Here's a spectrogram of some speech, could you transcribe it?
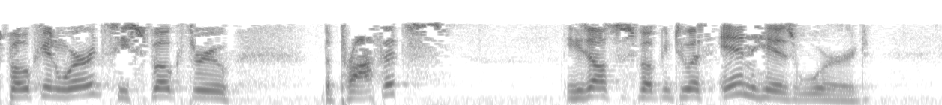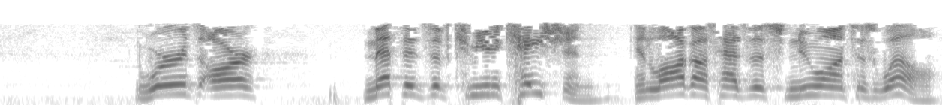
spoken words. He spoke through the prophets. He's also spoken to us in His Word. Words are methods of communication, and Logos has this nuance as well.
